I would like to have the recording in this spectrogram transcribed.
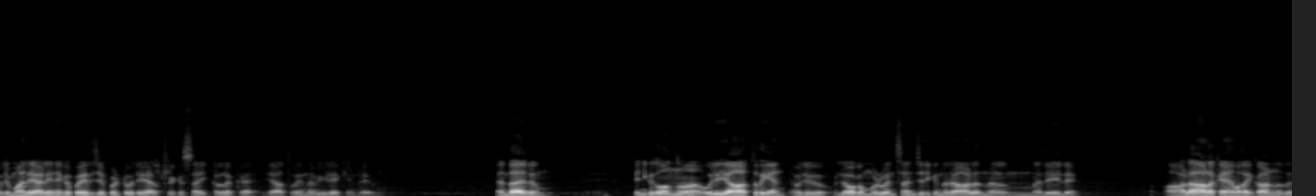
ഒരു മലയാളിനെയൊക്കെ പരിചയപ്പെട്ട് ഒരു ഇലക്ട്രിക് സൈക്കിളിലൊക്കെ യാത്ര ചെയ്യുന്ന വീഡിയോ ഒക്കെ ഉണ്ടായിരുന്നു. എന്തായാലും എനിക്ക് തോന്നുന്നു ഒരു യാത്രികൻ ഒരു ലോകം മുഴുവൻ സഞ്ചരിക്കുന്ന ഒരാളെന്ന നിലയിൽ ആൾ ആളെ ക്യാമറയിൽ കാണുന്നത്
